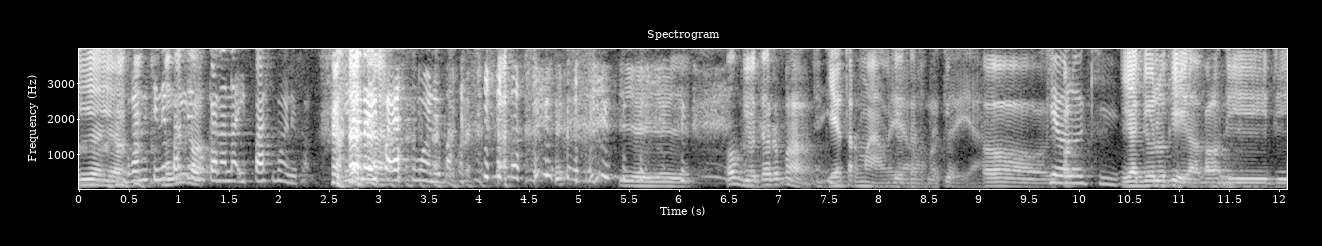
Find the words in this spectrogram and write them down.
Iya, iya. Bukan di sini Mungkin pasti kalau- bukan anak IPA semua nih, Pak. Ini anak IPS semua nih, Pak. Iya, iya, iya. Oh, geothermal. Geothermal ya Geothermal. waktu itu ya. Oh, Geologi. Iya geologi kalau kalau di di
